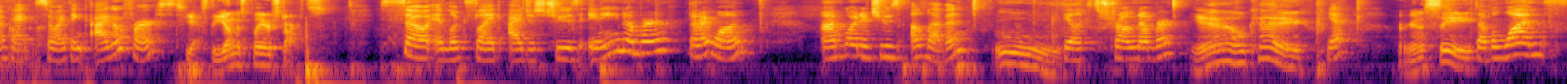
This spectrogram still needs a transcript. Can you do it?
Okay, so I think I go first. Yes, the youngest player starts. So it looks like I just choose any number that I want. I'm going to choose 11. Ooh, I feel like it's a strong number. yeah, okay. Yeah. We're going to see. Double ones.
